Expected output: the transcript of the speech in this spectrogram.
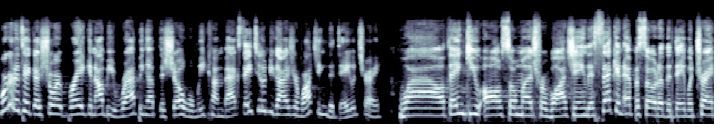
We're going to take a short break and I'll be wrapping up the show when we come back. Stay tuned, you guys. You're watching The Day with Trey. Wow. Thank you all so much for watching the second episode of The Day with Trey.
